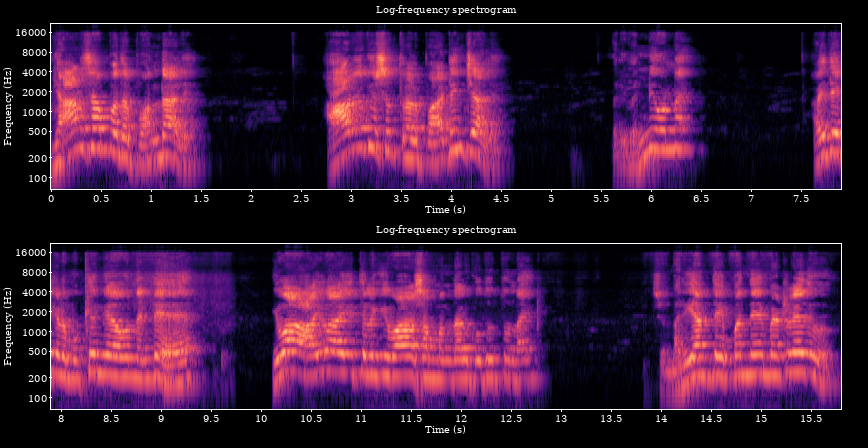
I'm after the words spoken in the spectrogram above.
జ్ఞాన సంపద పొందాలి. ఆరోగ్య సూత్రాలు పాటించాలి. మరి ఇవన్నీ ఉన్నాయి. అయితే ఇక్కడ ముఖ్యంగా ఉందంటే వివాహ అవివాహితులకి వివాహ సంబంధాలు కుదురుతున్నాయి. మరి అంత ఇబ్బంది ఏం పెట్టలేదు.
